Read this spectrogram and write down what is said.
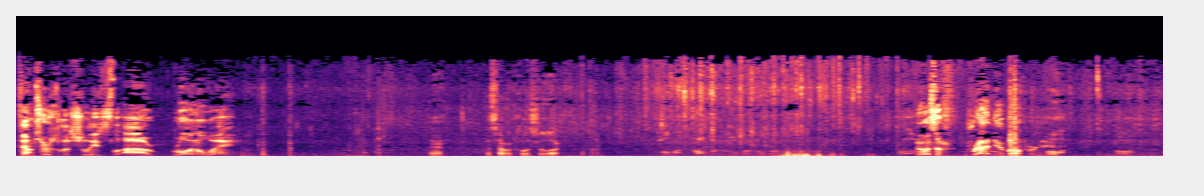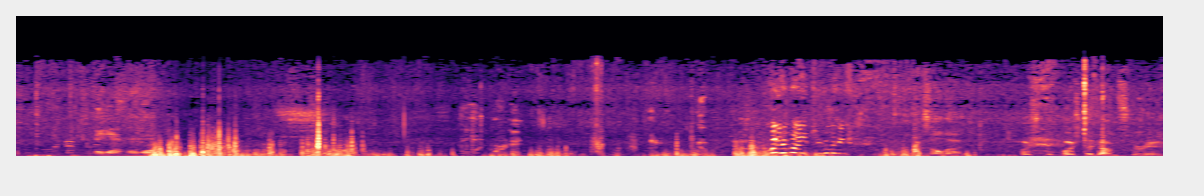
The dumpster is literally uh, rolling away. Yeah, let's have a closer look. Hold on, hold on, hold on, hold on. No, it's a brand new bumper, dude. Hold on, hold on. Hold on, hold on. Hold on, Courtney. What am I doing? Fix all that. Push the, push the dumpster in.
